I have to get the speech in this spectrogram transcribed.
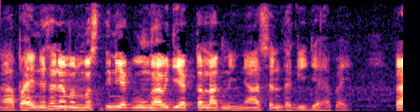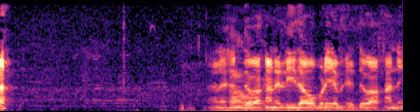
હા ભાઈ ને છે ને એમાં મસ્તીની એક ઊંઘ આવી જાય એક કલાકની. ને આ છે ને ધગી જાય ભાઈ. હા? અને છે ને દવાખાને લઈ જવા પડે એમ છે દવાખાને.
